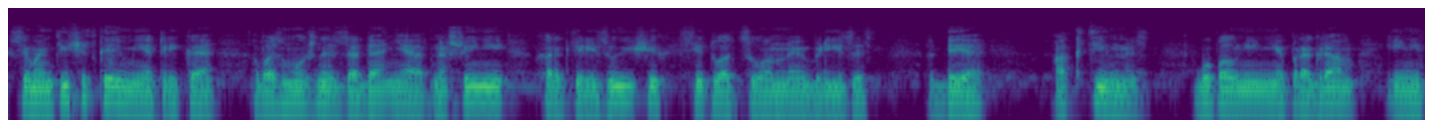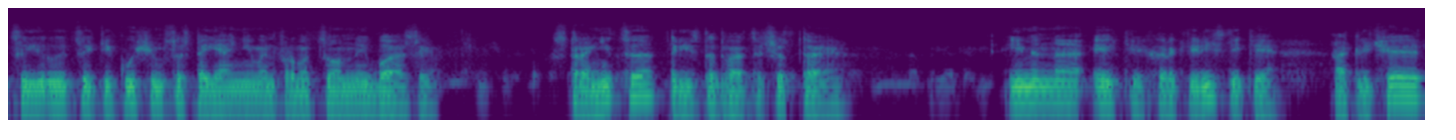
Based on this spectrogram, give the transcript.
Семантическая метрика, возможность задания отношений, характеризующих ситуационную близость. Д. Активность. Выполнение программ инициируется текущим состоянием информационной базы. Страница 326. Именно эти характеристики отличают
